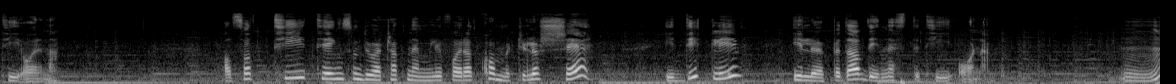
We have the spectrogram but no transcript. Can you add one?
ti årene. Altså ti ting som du er takknemlig for at kommer til å skje i ditt liv i løpet av de neste ti årene. Mm.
